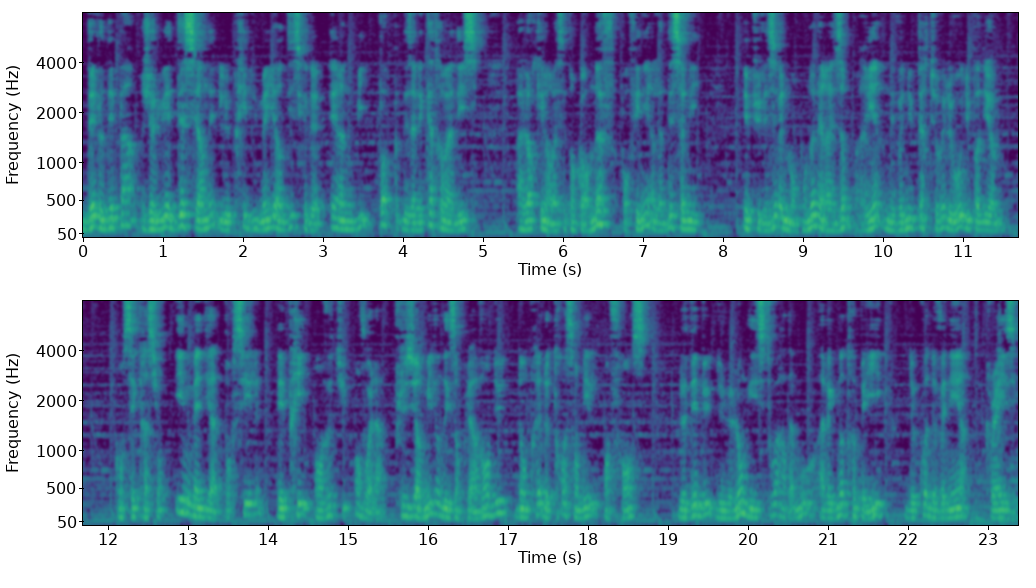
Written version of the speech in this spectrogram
Dès le départ, je lui ai décerné le prix du meilleur disque de R&B pop des années 90, alors qu'il en restait encore 9 pour finir la décennie. Et puis les événements m'ont donné raison, rien n'est venu perturber le haut du podium. Consécration immédiate pour Seal, les prix en veux-tu? En voilà, plusieurs millions d'exemplaires vendus, dont près de 300 000 en France, le début d'une longue histoire d'amour avec notre pays, de quoi devenir crazy.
